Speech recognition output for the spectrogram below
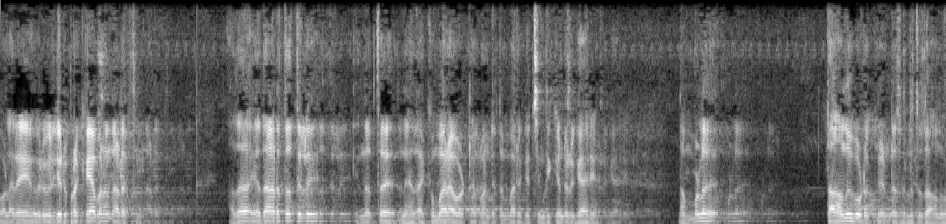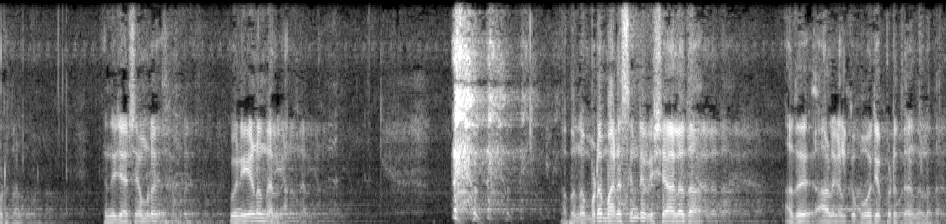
വളരെ ഒരു വലിയൊരു പ്രഖ്യാപനം നടത്തി. അത് യഥാർത്ഥത്തിൽ ഇന്നത്തെ നേതാക്കന്മാരാവട്ടെ പണ്ഡിതന്മാരൊക്കെ ചിന്തിക്കേണ്ട ഒരു കാര്യമാണ് നമ്മൾ താന്നു കൊടുക്കേണ്ട സ്ഥലത്ത് താന്നു കൊടുക്കണം. എന്ന് വിചാരിച്ച് നമ്മൾ കുനിയണമെന്നല്ല. അപ്പം നമ്മുടെ മനസ്സിന്റെ വിശാലത അത് ആളുകൾക്ക് ബോധ്യപ്പെടുത്തുക എന്നുള്ളതാണ്.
